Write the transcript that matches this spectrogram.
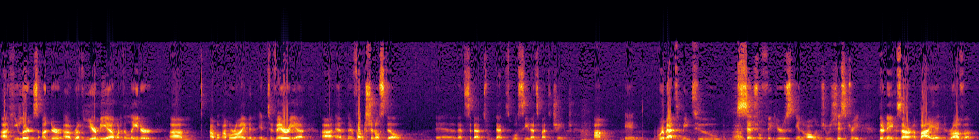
Uh, he learns under uh, Rav Yirmiyah, one of the later um, Amoraim in, in Tiberia, uh, and they're functional still. Uh, that's about to, that's we'll see that's about to change. Um, eh, we're about to meet two central figures in all of Jewish history. Their names are Abaye and Rava.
